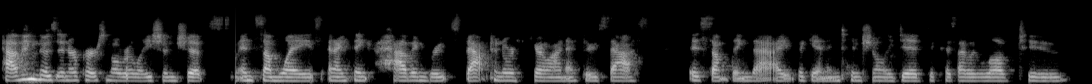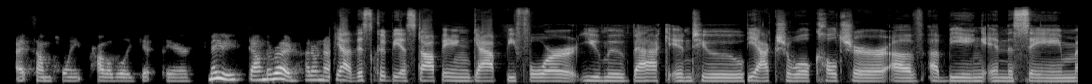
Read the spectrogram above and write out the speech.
having those interpersonal relationships in some ways. And I think having roots back to North Carolina through SAS is something that I, again, intentionally did because I would love to at some point probably get there maybe down the road i don't know. Yeah this could be a stopping gap before you move back into the actual culture of, of being in the same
